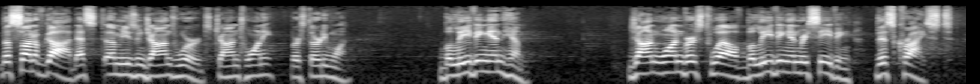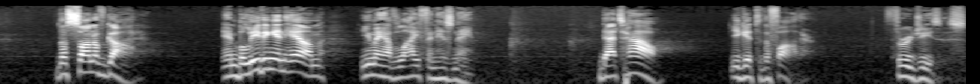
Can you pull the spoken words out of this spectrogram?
the Son of God. That's, I'm using John's words, John 20, verse 31. Believing in Him. John 1, verse 12, believing and receiving this Christ, the Son of God. And believing in Him, you may have life in His name. That's how you get to the Father, through Jesus.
